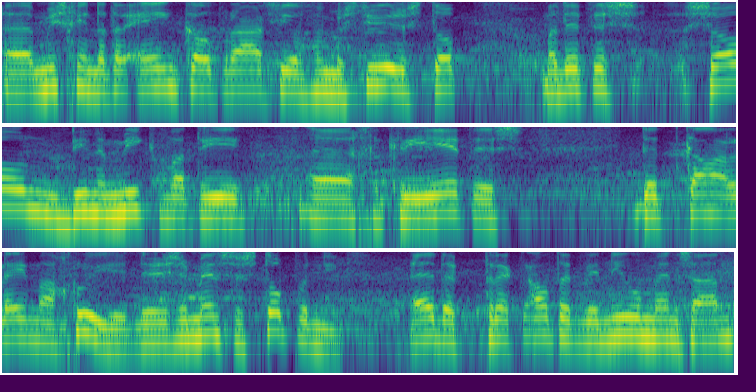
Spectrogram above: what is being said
Uh, misschien dat er één coöperatie of een bestuurder stopt, maar dit is zo'n dynamiek wat hier uh, gecreëerd is. Dit kan alleen maar groeien. Deze mensen stoppen niet. Hè, er trekt altijd weer nieuwe mensen aan.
